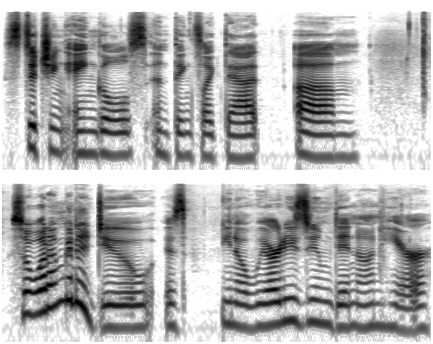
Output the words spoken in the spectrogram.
stitching angles and things like that. Um, so what I'm going to do is, you know, we already zoomed in on here.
